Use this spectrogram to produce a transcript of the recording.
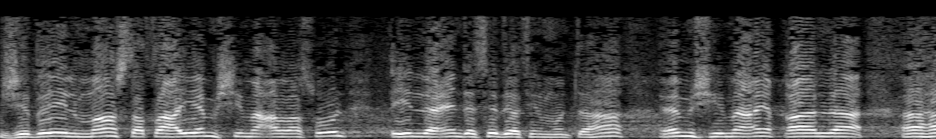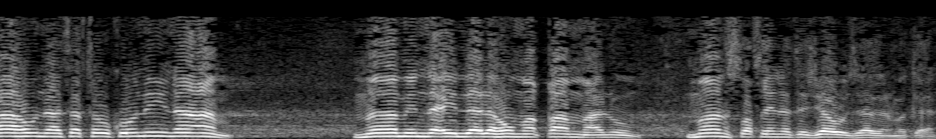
جبريل ما استطاع يمشي مع الرسول إلا عند سدرة المنتهى. امشي معي. قال أها هنا تتركني نعم. ما منا إلا له مقام معلوم. ما نستطيع نتجاوز هذا المكان.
